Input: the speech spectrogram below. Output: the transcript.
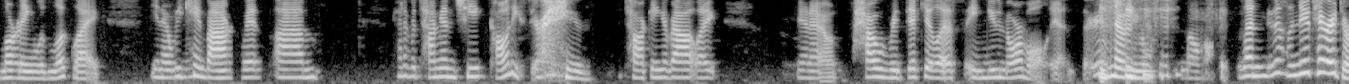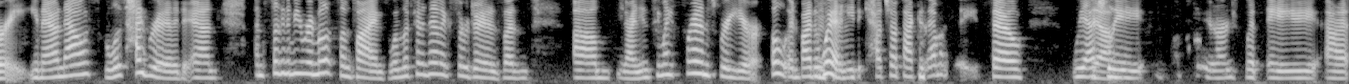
learning would look like you know we mm-hmm. came back with um, kind of a tongue-in-cheek comedy series talking about like you know, how ridiculous a new normal is. There is no new normal. Then this is new territory. You know, now school is hybrid, and I'm still going to be remote sometimes when the pandemic surges. And um, you know, I didn't see my friends for a year. Oh, and by the mm-hmm. way, I mm-hmm. need to catch up academically. So we actually yeah. partnered with a uh,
